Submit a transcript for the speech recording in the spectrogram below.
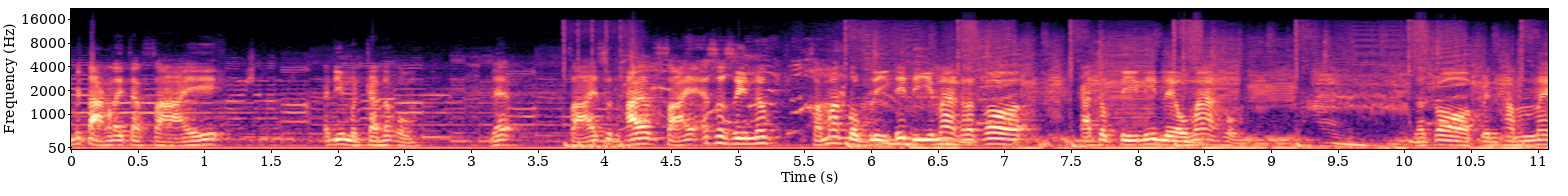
ไม่ต่างอะไรจากสาย อันนี้เหมือนกันนะผม และสายสุดท้ายครับสายแอสซัสซินครับสามารถหลบหลีกได้ดีมาก แล้วก็การจมตีนี่เร็วมากผม แล้วก็เป็นทำให้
